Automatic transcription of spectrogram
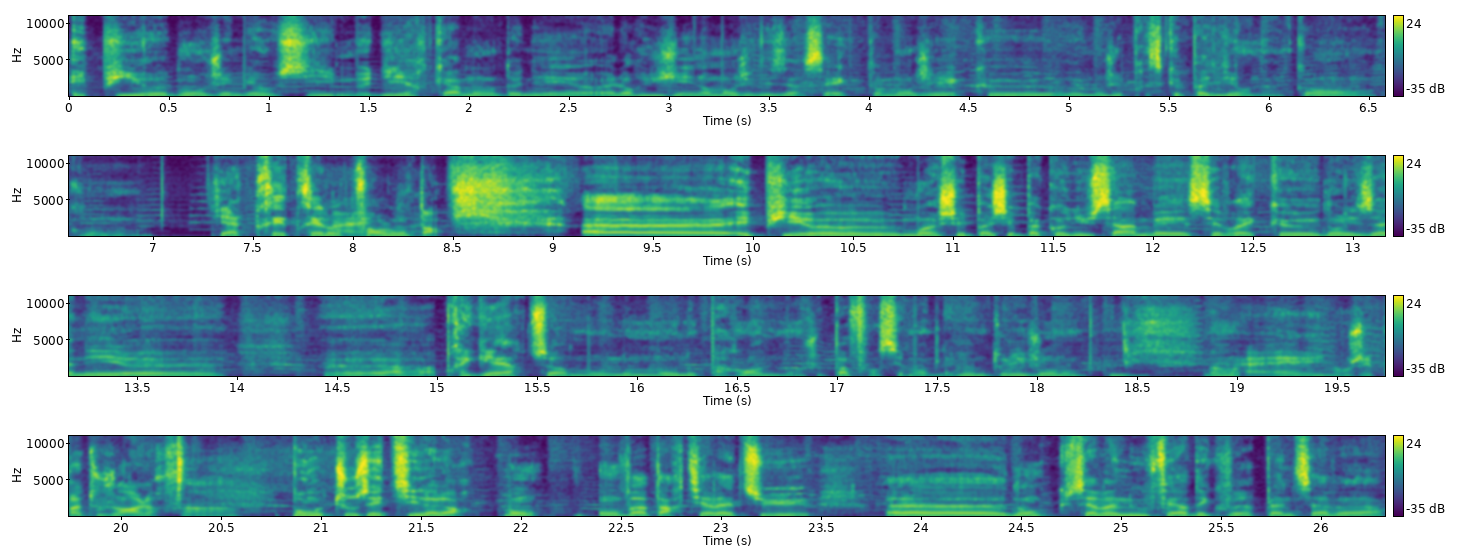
et puis, euh, bon, j'aime bien aussi me dire qu'à un moment donné, à l'origine, on mangeait des insectes, on mangeait que, on mangeait presque pas de viande, hein, quand, quand- il y a très très long- Ouais, fort longtemps. Euh, et puis, euh, moi, je sais pas, j'ai pas connu ça, mais c'est vrai que dans les années euh, après-guerre, ça, mon- mon- nos parents ne mangeaient pas forcément de la viande tous les jours non plus. hein. Eh, ils mangeaient pas toujours à leur faim. hein. Bon, toujours est-il alors? Bon, on va partir là-dessus. Euh, donc, ça va nous faire découvrir plein de saveurs,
